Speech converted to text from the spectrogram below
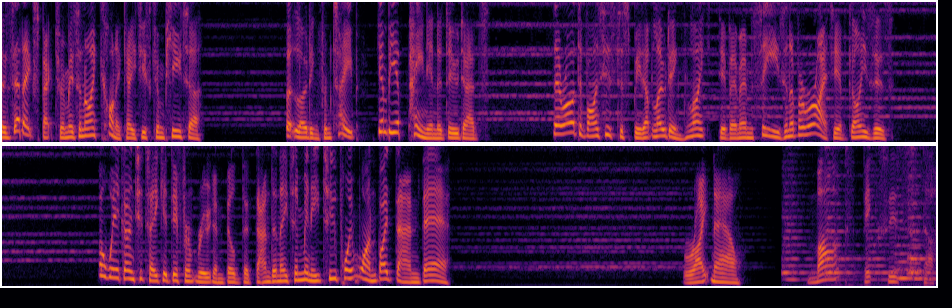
The ZX Spectrum is an iconic 80s computer, but loading from tape can be a pain in the doodads. There are devices to speed up loading, like DivMMCs and a variety of guises. But we're going to take a different route and build the Dandanator Mini 2.1 by Dandare. Right now. Mark fixes stuff.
